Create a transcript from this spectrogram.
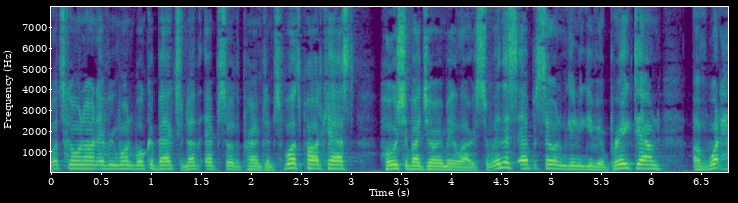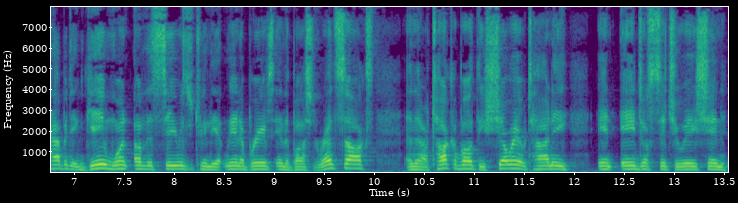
What's going on, everyone? Welcome back to another episode of the Primetime Sports Podcast, hosted by Joey Maylari. So, in this episode, I'm going to give you a breakdown of what happened in Game One of the series between the Atlanta Braves and the Boston Red Sox, and then I'll talk about the Shohei Ohtani and Angels situation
